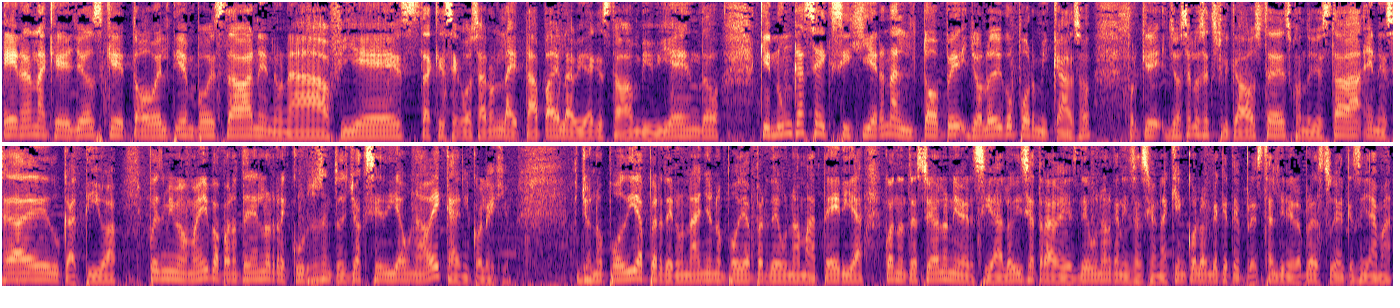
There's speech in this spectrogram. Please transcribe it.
Eran aquellos que todo el tiempo estaban en una fiesta, que se gozaron la etapa de la vida que estaban viviendo, que nunca se exigieron al tope. Yo lo digo por mi caso, porque yo se los explicaba a ustedes cuando yo estaba en esa edad educativa, pues mi mamá y mi papá no tenían los recursos, entonces yo accedía a una beca en el colegio. Yo no podía perder un año, no podía perder una materia. Cuando entré a estudiar a la universidad lo hice a través de una organización aquí en Colombia que te presta el dinero para estudiar que se llama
